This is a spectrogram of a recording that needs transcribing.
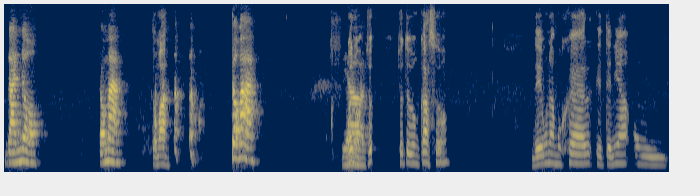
ganó. Tomá. Tomá. Tomá. Bueno, yo, yo tuve un caso de una mujer que tenía un,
